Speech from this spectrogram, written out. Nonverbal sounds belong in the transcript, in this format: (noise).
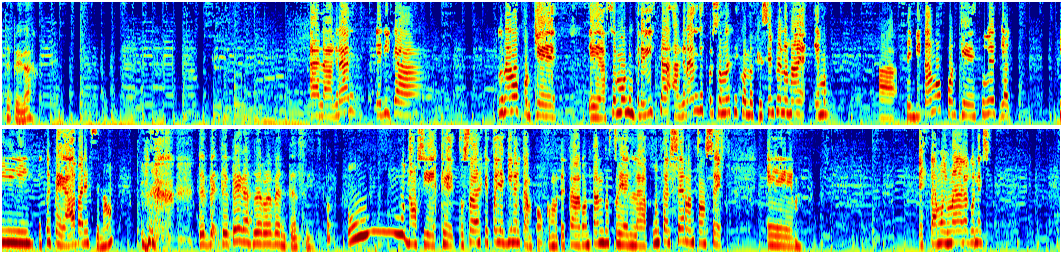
Fíjate, pega. A la gran Erika porque eh, hacemos entrevistas a grandes personajes con los que siempre nos hemos ah, te invitamos porque estuve y estoy pegada parece no (laughs) te, te, pegas de repente así. Uh no sí es que tú sabes que estoy aquí en el campo. Como te estaba contando estoy en la punta del cerro entonces eh, está muy mala la conexión.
